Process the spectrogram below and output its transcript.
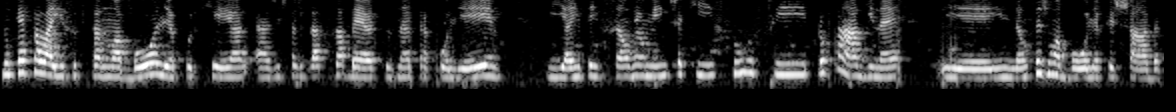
não quer falar isso que está numa bolha, porque a, a gente está de braços abertos, né, para acolher, e a intenção realmente é que isso se propague, né, e, e não seja uma bolha fechada,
